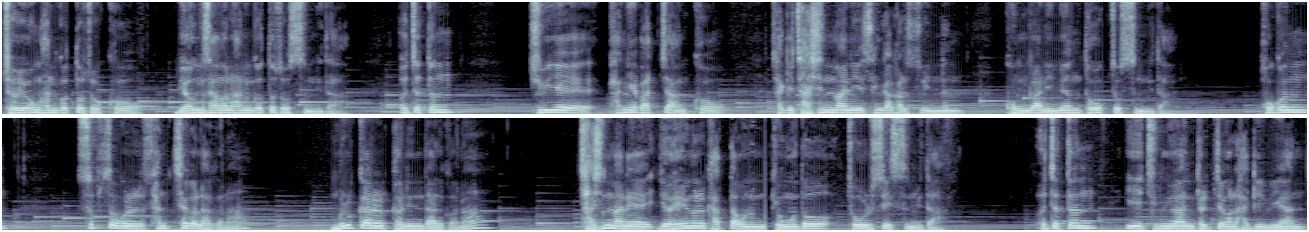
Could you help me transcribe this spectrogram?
조용한 것도 좋고 명상을 하는 것도 좋습니다. 어쨌든 주위에 방해받지 않고 자기 자신만이 생각할 수 있는 공간이면 더욱 좋습니다. 혹은 숲속을 산책을 하거나 물가를 거닌다거나 자신만의 여행을 갔다 오는 경우도 좋을 수 있습니다. 어쨌든 이 중요한 결정을 하기 위한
